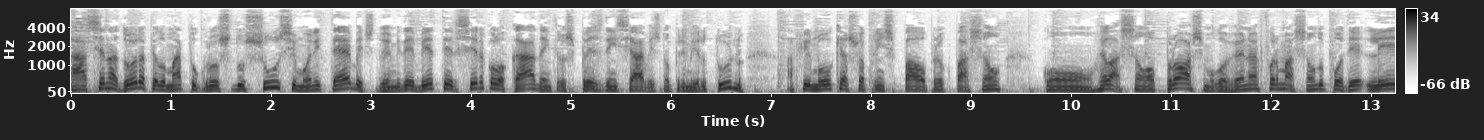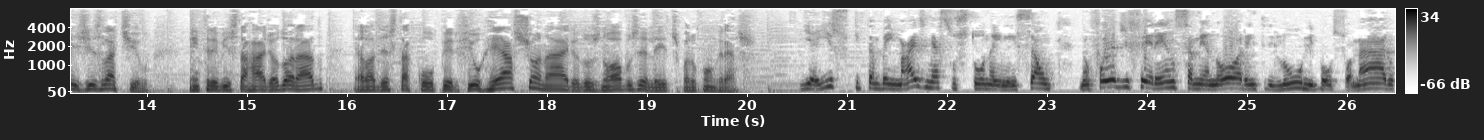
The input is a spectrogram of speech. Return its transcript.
A senadora pelo Mato Grosso do Sul, Simone Tebet, do MDB, terceira colocada entre os presidenciáveis no primeiro turno, afirmou que a sua principal preocupação com relação ao próximo governo é a formação do poder legislativo. Em entrevista à Rádio Eldorado, ela destacou o perfil reacionário dos novos eleitos para o Congresso e é isso que também mais me assustou na eleição, não foi a diferença menor entre Lula e Bolsonaro,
